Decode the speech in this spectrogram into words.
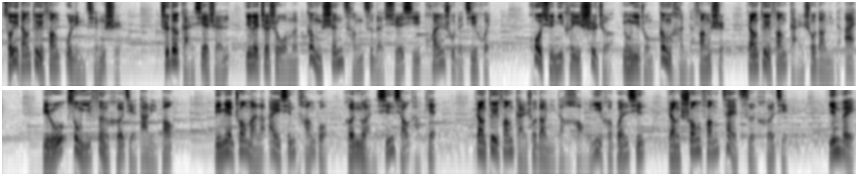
所以当对方不领情时，值得感谢神，因为这是我们更深层次的学习宽恕的机会。或许你可以试着用一种更狠的方式，让对方感受到你的爱。比如送一份和解大礼包，里面装满了爱心糖果和暖心小卡片，让对方感受到你的好意和关心，让双方再次和解。因为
